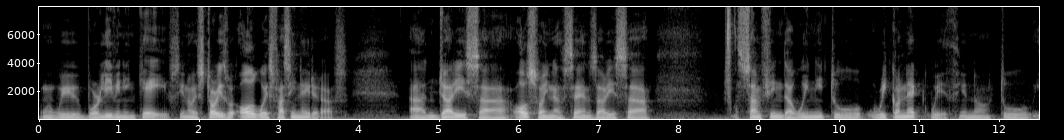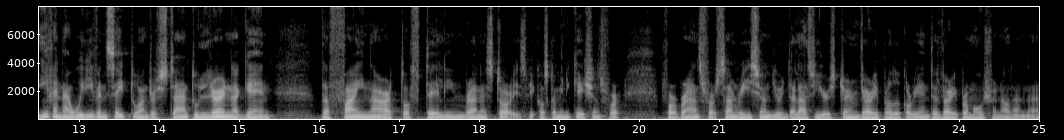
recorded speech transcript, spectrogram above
when we were living in caves you know stories were always fascinated us and that is uh, also in a sense that is uh, something that we need to reconnect with you know to even i would even say to understand to learn again the fine art of telling brand stories because communications for for brands for some reason during the last years turned very product oriented, very promotional, and uh,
